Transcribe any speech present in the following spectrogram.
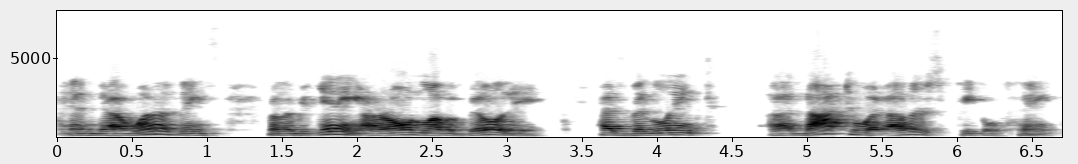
And uh, one of the things from the beginning, our own lovability has been linked uh, not to what others people think,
